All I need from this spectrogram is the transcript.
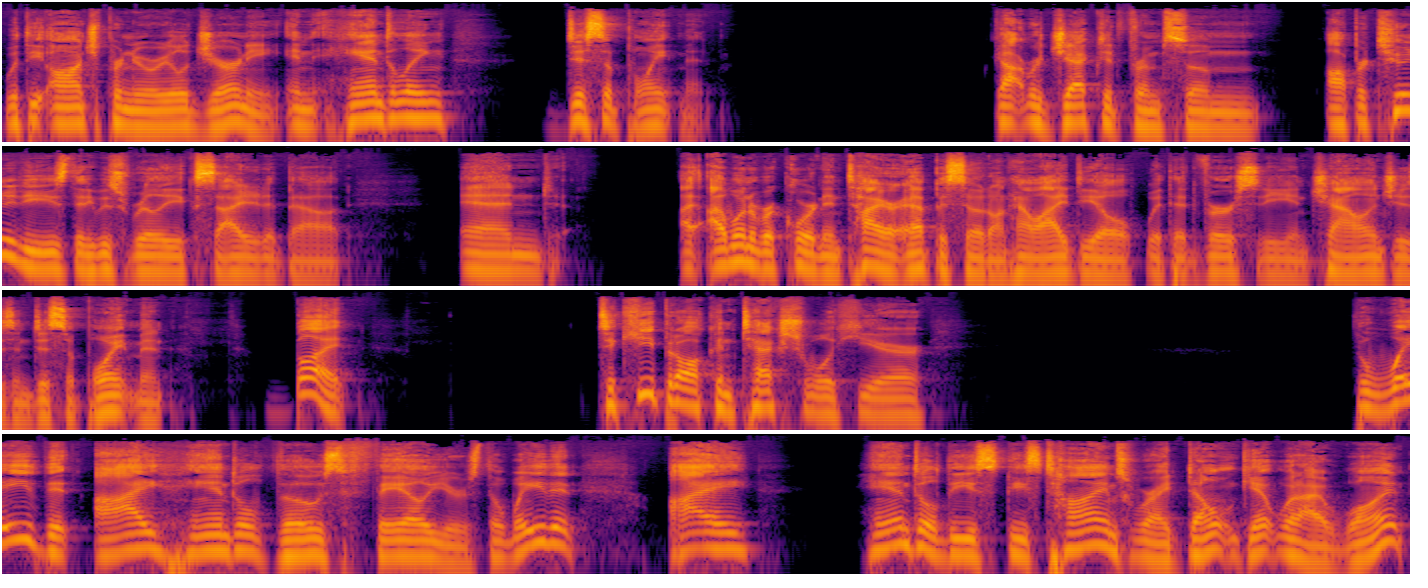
with the entrepreneurial journey and handling disappointment. Got rejected from some opportunities that he was really excited about, and I, I want to record an entire episode on how I deal with adversity and challenges and disappointment. But to keep it all contextual here, the way that I handle those failures, the way that I handle these, these times where I don't get what I want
